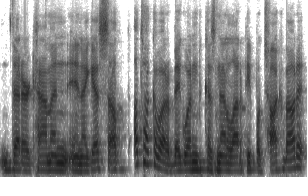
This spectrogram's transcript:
that are common, and I guess I'll I'll talk about a big one because not a lot of people talk about it.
